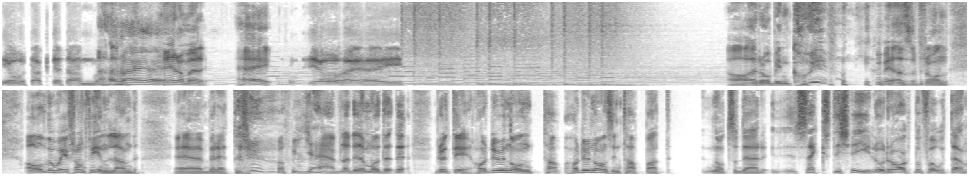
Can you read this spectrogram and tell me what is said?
Jo, tack detsamma. Hej då med dig. Hej. Jo, hej hej. Ja, Robin Koivuniemen alltså från all the way från Finland eh, berättade. Oh, jävlar, det må, det, det, Brutti, har du, någon tapp, har du någonsin tappat något sådär 60 kilo rakt på foten?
